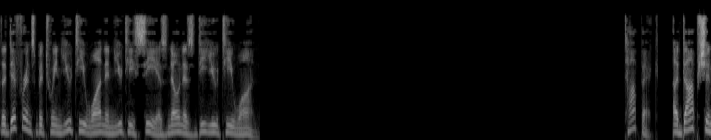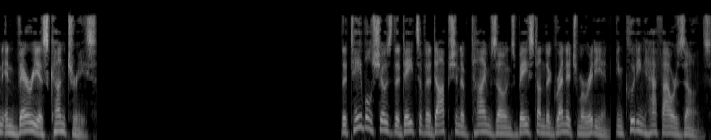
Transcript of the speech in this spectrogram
The difference between UT1 and UTC is known as DUT1. Adoption in various countries The table shows the dates of adoption of time zones based on the Greenwich meridian, including half-hour zones.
